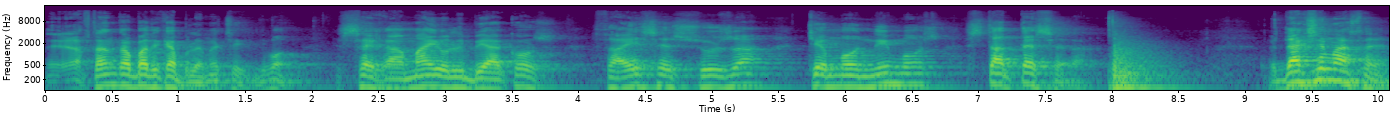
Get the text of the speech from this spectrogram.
ε, Αυτά είναι τα οπαδικά που λέμε, έτσι. Λοιπόν, σε γαμάει ο Ολυμπιακός. Θα είσαι Σούζα και μονίμως στα τέσσερα. Εντάξει είμαστε.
